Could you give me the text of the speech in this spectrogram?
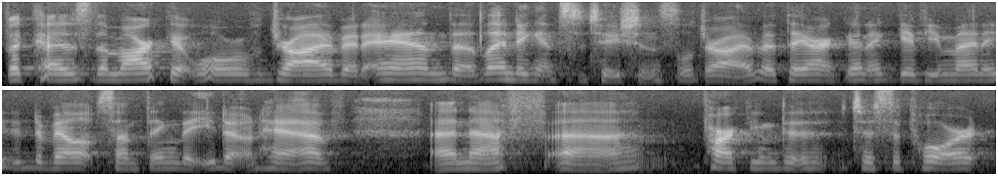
because the market will drive it and the lending institutions will drive it. They aren't going to give you money to develop something that you don't have enough uh, parking to, to support.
